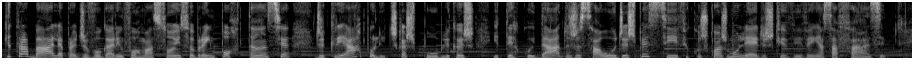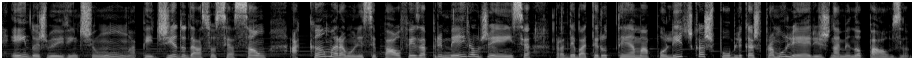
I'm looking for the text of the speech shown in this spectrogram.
que trabalha para divulgar informações sobre a importância de criar políticas públicas e ter cuidados de saúde específicos com as mulheres que vivem essa fase. Em 2021, a pedido da associação, a Câmara Municipal fez a primeira audiência para debater o tema Políticas Públicas para Mulheres na Menopausa.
